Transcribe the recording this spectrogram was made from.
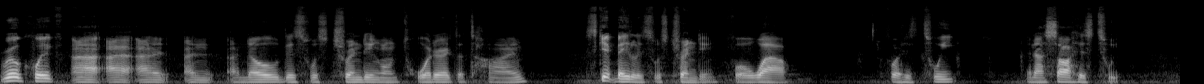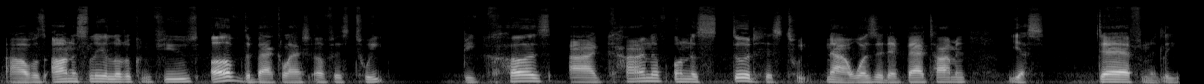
real quick i i i i know this was trending on twitter at the time skip bayless was trending for a while for his tweet and i saw his tweet I was honestly a little confused of the backlash of his tweet because I kind of understood his tweet. Now, was it a bad timing? Yes, definitely.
